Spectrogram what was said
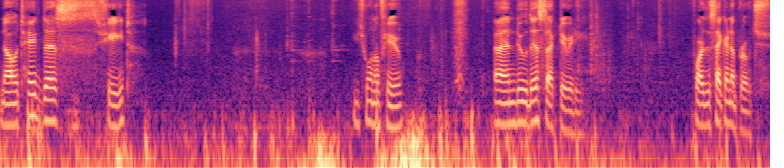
now take this sheet each one of you and do this activity for the second approach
